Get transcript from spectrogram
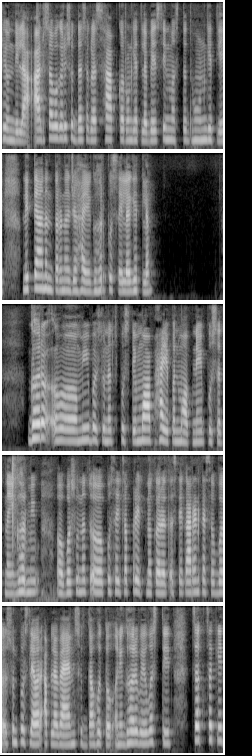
ठेवून दिला. आरसा वगैरे सुद्धा सगळं साफ करून घेतलं. बेसिन मस्त धुवून घेतली. आणि त्यानंतरनं जे आहे घर पुसायला घेतलं. घर मी बसूनच पुसते. मॉप आहे पण मॉपने पुसत नाही. घर मी बसूनच पुसायचा प्रयत्न करत असते. कारण कसं बसून पुसल्यावर आपला व्यायामसुद्धा होतो. आणि घर व्यवस्थित चकचकीत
